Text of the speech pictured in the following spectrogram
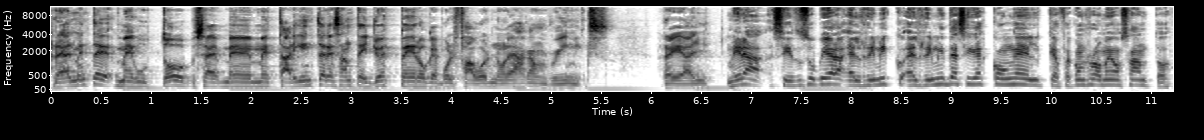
realmente me gustó, o sea, me, me, estaría interesante. Yo espero que por favor no le hagan remix real. Mira, si tú supieras, el remix, el remix de Sigues con él, que fue con Romeo Santos.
